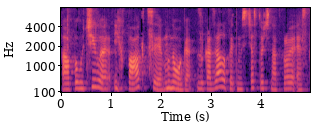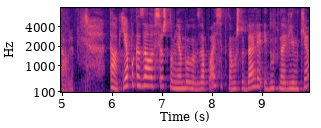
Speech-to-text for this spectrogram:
получила их по акции много заказала поэтому сейчас точно открою и оставлю. Так я показала все что у меня было в запасе потому что далее идут новинки.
